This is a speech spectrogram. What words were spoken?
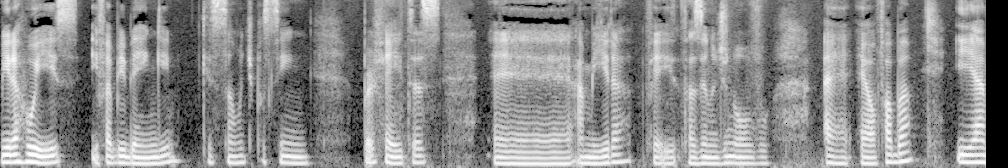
Mira Ruiz e Fabi Beng que são, tipo assim, perfeitas. É, a Mira fez, fazendo de novo é, Elfaba e a,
